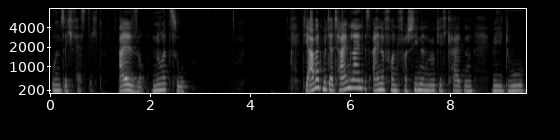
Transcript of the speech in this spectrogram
und sich festigt. Also, nur zu. Die Arbeit mit der Timeline ist eine von verschiedenen Möglichkeiten, wie du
